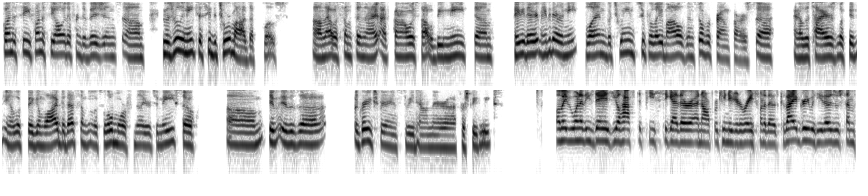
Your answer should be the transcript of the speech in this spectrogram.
fun to see, fun to see all the different divisions. Um, it was really neat to see the tour mods up close. Um, that was something I, I always thought would be neat. Um, maybe they're maybe they're a neat blend between super late models and silver crown cars. I know the tires look you know look big and wide, but that's something that looks a little more familiar to me. So um, it, it, was a, a, great experience to be down there uh, for Speed Weeks. Well, maybe one of these days you'll have to piece together an opportunity to race one of those because I agree with you. Those are some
